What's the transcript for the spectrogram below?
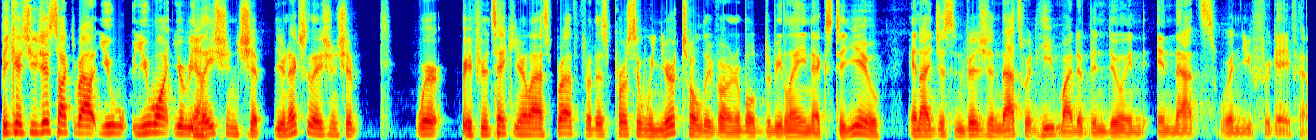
because you just talked about you you want your Yeah. relationship your next relationship where if you're taking your last breath for this person when you're totally vulnerable to be laying next to you and i just envision that's what he might have been doing and that's when you forgave him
